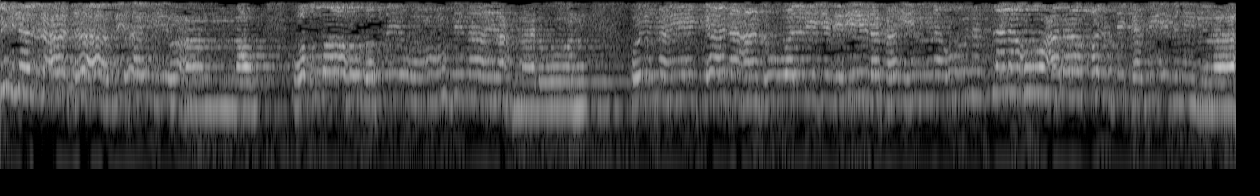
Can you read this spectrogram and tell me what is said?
من العذاب أن يعمر. والله بصير بما يعملون. قل من كان عدوا لجبريل فإنه نزله على قلبك بإذن الله.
